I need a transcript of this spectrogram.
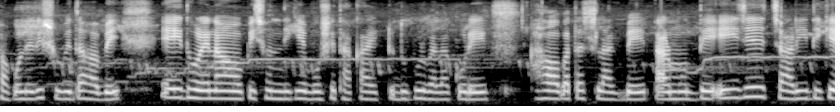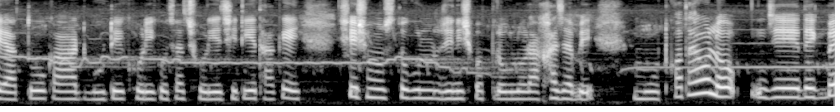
সকলেরই সুবিধা হবে। এই ধরে নাও, পিছন দিকে বসে থাকা, একটু দুপুরবেলা করে হাওয়া বাতাস লাগবে। তার মধ্যে এই যে চারিদিকে এত কাঠ, ঘুঁটে, খড়ি কোচা ছড়িয়ে ছিটিয়ে থাকে, সে সমস্তগুলো জিনিসপত্রগুলো রাখা যাবে। মোট কথা হলো যে, দেখবে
